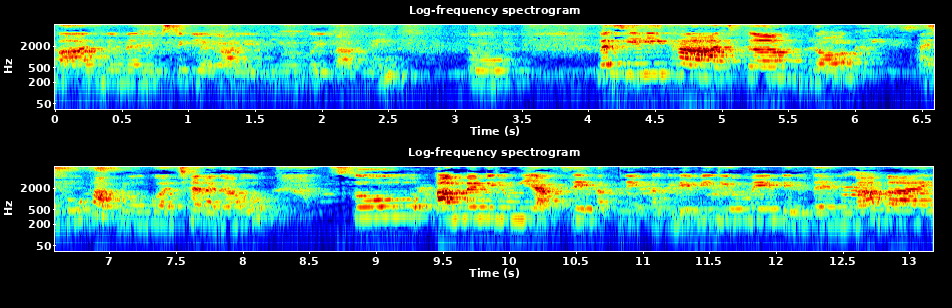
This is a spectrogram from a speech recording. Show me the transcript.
बाद में मैं लिपस्टिक लगा लेती हूँ कोई बात नहीं। तो बस यही था आज का ब्लॉग आई होप आप लोगों को अच्छा लगा हो। सो so, अब मैं मिलूँगी आपसे अपने अगले वीडियो में। Till then bye bye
